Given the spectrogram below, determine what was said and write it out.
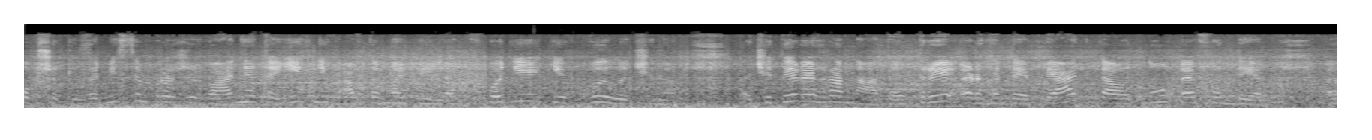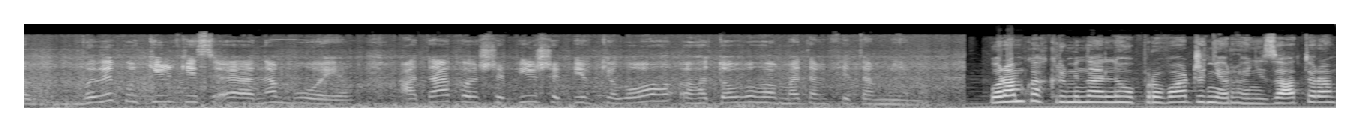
обшуки за місцем проживання та їхніх автомобілях, ході яких вилучено 4 гранати, 3 РГД-5 та одну Ф1, е, велику кількість е, набоїв, а також більше пів кіло готового метамфетаміну. У рамках кримінального провадження організатора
